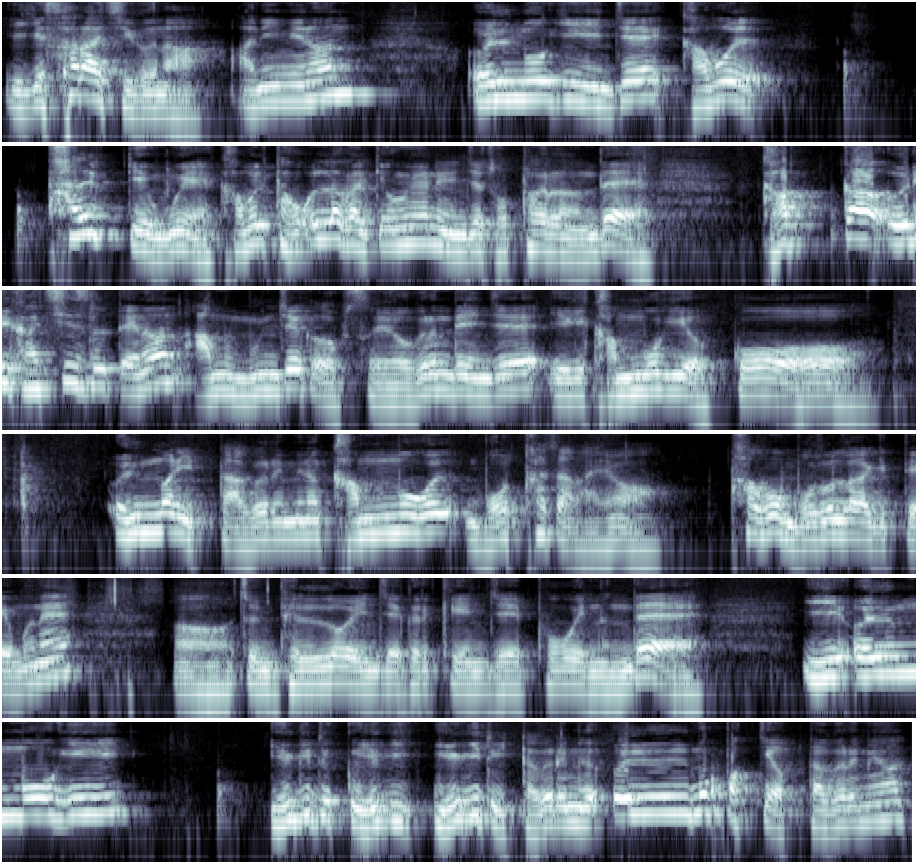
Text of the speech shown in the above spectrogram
이게 사라지거나 아니면은 을목이 이제 갑을 탈 경우에 갑을 타고 올라갈 경우에는 이제 좋다 그러는데 갑과 을이 같이 있을 때는 아무 문제가 없어요. 그런데 이제 여기 갑목이 없고 을만 있다 그러면은 갑목을 못 하잖아요. 타고 못 올라가기 때문에 어 좀 별로 이제 그렇게 이제 보고 있는데 이 을목이 여기도 있고 여기 여기도 있다 그러면 을목밖에 없다 그러면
